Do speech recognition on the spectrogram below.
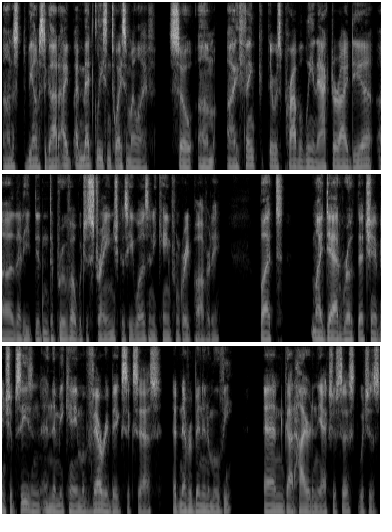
honest, to be honest to God, I I met Gleason twice in my life, so um, I think there was probably an actor idea uh, that he didn't approve of, which is strange because he was and he came from great poverty. But my dad wrote that championship season and then became a very big success. Had never been in a movie, and got hired in The Exorcist, which is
